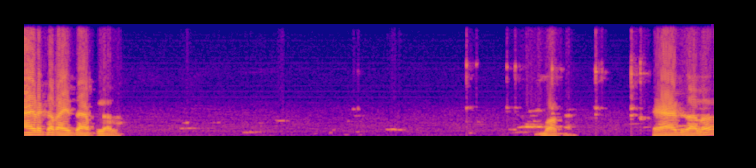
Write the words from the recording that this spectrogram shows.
ऍड करायचं आहे आपल्याला. बघा हे ऍड झालं.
